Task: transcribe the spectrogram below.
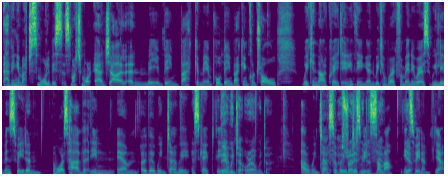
having a much smaller business, much more agile, and me being back and me and Paul being back in control, we can now create anything and we can work from anywhere. So we live in Sweden, always have in um, over winter. We escape the Their um, winter or our winter? Our winter. Uh, so we Australia's just be winter, yeah. summer in Yeah. Sweden. Yeah,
